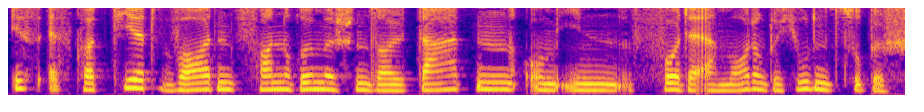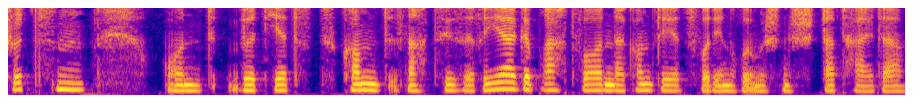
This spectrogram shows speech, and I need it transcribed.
ist eskortiert worden von römischen Soldaten, um ihn vor der Ermordung durch Juden zu beschützen und wird jetzt, kommt, ist nach Caesarea gebracht worden, da kommt er jetzt vor den römischen Statthalter.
